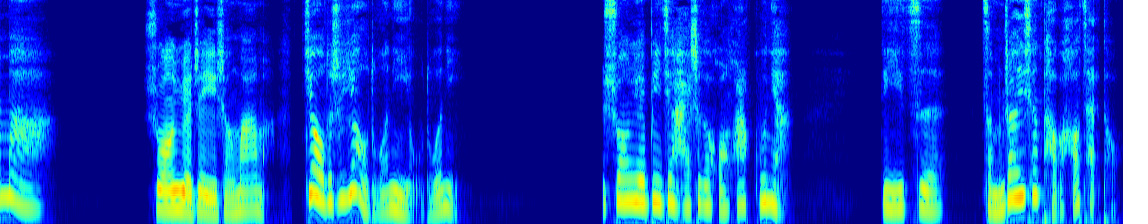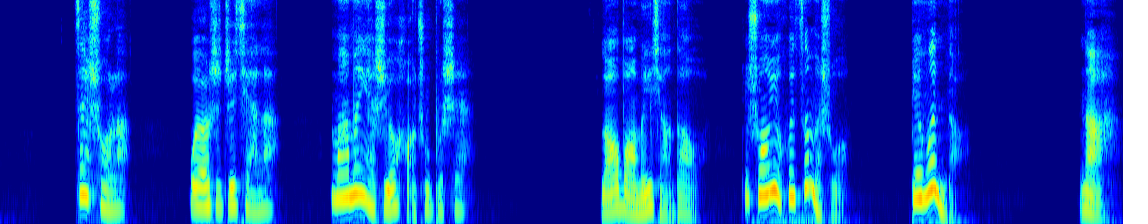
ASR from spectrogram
妈。双月这一声“妈妈”叫的是要多腻有多腻。双月毕竟还是个黄花姑娘，第一次怎么着也想讨个好彩头。再说了，我要是值钱了，妈妈也是有好处，不是？老鸨没想到，这双月会这么说，便问道：“那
